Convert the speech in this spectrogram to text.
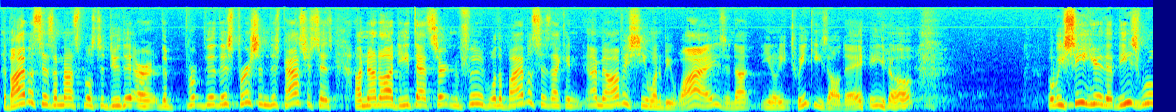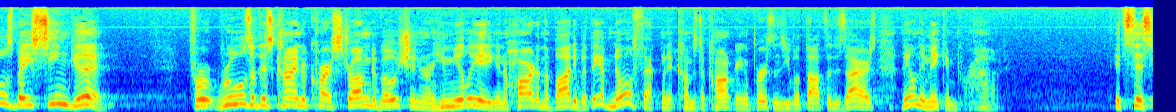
The Bible says I'm not supposed to do that, or the, this person, this pastor says I'm not allowed to eat that certain food. Well, the Bible says I can. I mean, obviously you want to be wise and not, you know, eat Twinkies all day, you know. But we see here that these rules may seem good. For rules of this kind require strong devotion and are humiliating and hard on the body, but they have no effect when it comes to conquering a person's evil thoughts and desires. They only make him proud. It's this,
